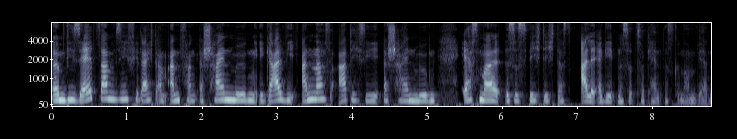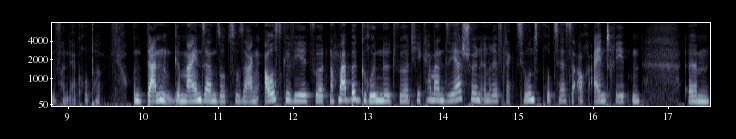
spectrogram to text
ähm, wie seltsam sie vielleicht am Anfang erscheinen mögen, egal wie andersartig sie erscheinen mögen, erstmal ist es wichtig, dass alle Ergebnisse zur Kenntnis genommen werden von der Gruppe und dann gemeinsam sozusagen ausgewählt wird, nochmal begründet wird. Hier kann man sehr schön in Reflexionsprozesse auch eintreten ähm,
